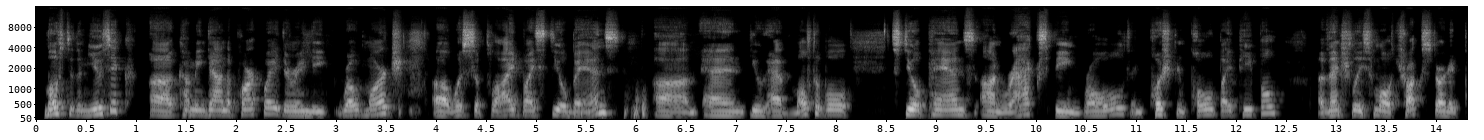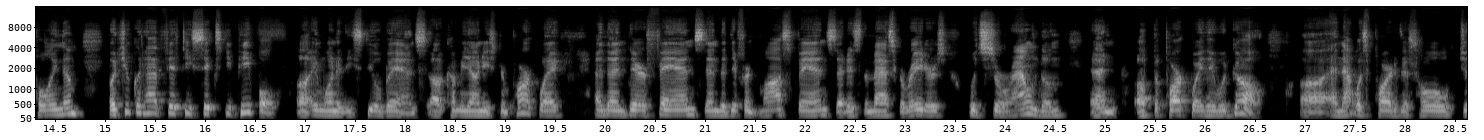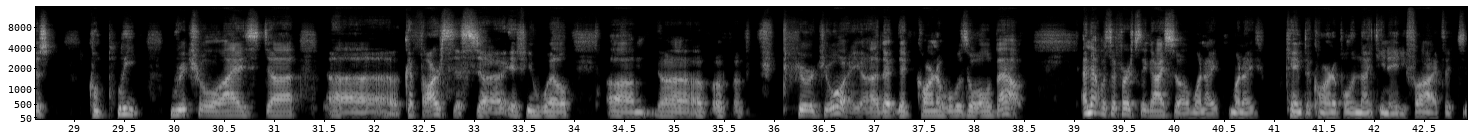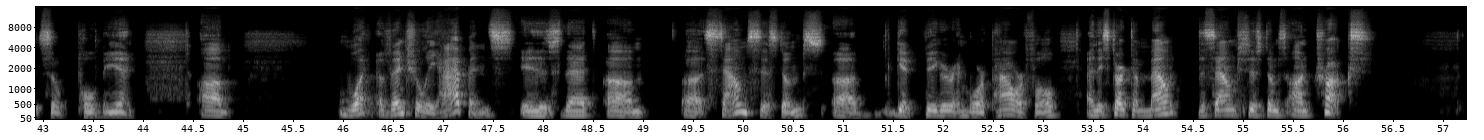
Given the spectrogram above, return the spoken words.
Most of the music uh, coming down the parkway during the road march uh, was supplied by steel bands, um, and you have multiple steel pans on racks being rolled and pushed and pulled by people. Eventually, small trucks started pulling them, but you could have 50, 60 people uh, in one of these steel bands uh, coming down Eastern Parkway, and then their fans and the different mas bands, that is the masqueraders, would surround them, and up the parkway they would go. Uh, and that was part of this whole just complete ritualized uh, uh, catharsis, uh, if you will, um, of, of, pure joy that, that Carnival was all about. And that was the first thing I saw when I when I came to Carnival in 1985. That so pulled me in. Um, what eventually happens is that um, uh, sound systems uh, get bigger and more powerful, and they start to mount the sound systems on trucks.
